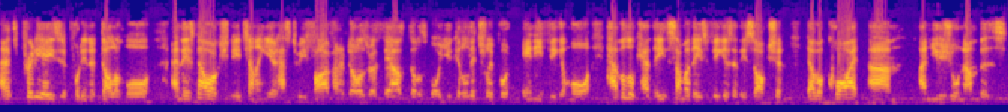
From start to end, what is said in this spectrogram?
and it's pretty easy to put in a dollar more. And there's no auctioneer telling you it has to be $500 or $1,000 more. You can literally put any figure more. Have a look at some of these figures at this auction. They were quite um, unusual numbers.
